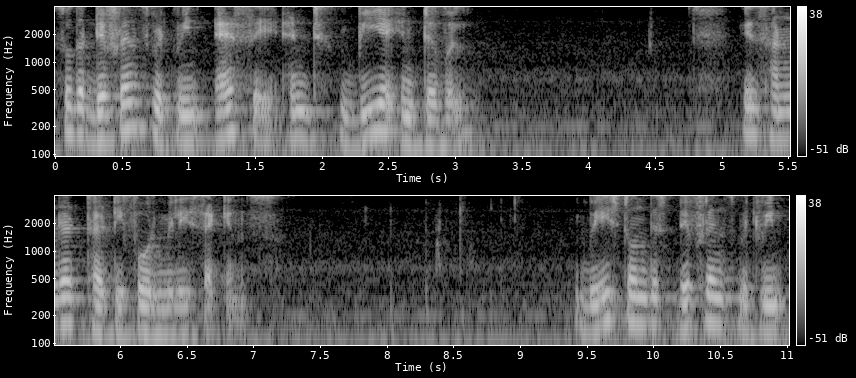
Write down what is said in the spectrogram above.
so the difference between SA and VA interval is 134 milliseconds based on this difference between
